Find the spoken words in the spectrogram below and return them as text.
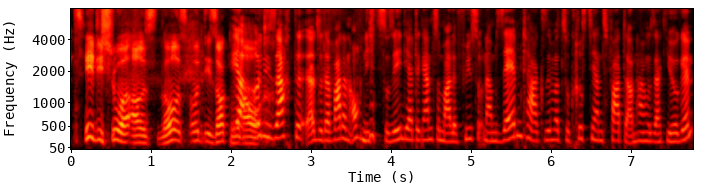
Zieh die Schuhe aus, los und die Socken Ja, auch. und die sagte, also da war dann auch nichts zu sehen, die hatte ganz normale Füße. Und am selben Tag sind wir zu Christians Vater und haben gesagt, Jürgen,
